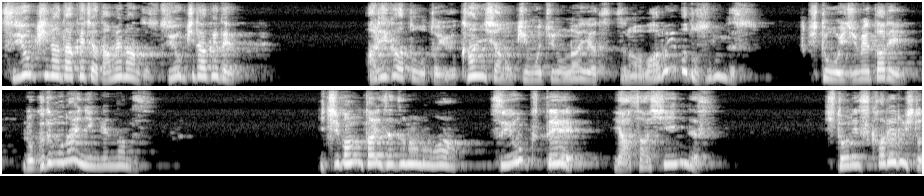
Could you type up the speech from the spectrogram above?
強気なだけじゃダメなんです。強気だけでありがとうという感謝の気持ちのないやつってのは悪いことするんです。人をいじめたり、ろくでもない人間なんです。一番大切なのは強くて優しいんです。人に好かれる人、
